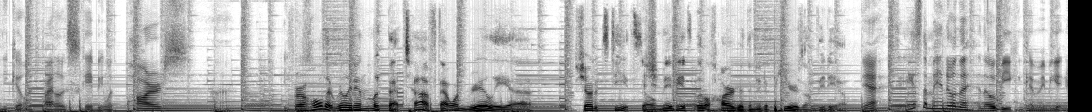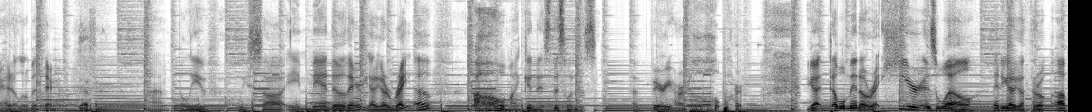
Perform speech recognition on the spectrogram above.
Nico and Philo escaping with Pars. Uh, For a hole that really didn't look that tough, that one really uh, showed its teeth. So maybe it's a little harder than it appears on video. Yeah, I guess the Mando and the, and the OB can kind of maybe get in your head a little bit there. Definitely. Uh, I believe we saw a Mando there. You got to go right of. Oh my goodness, this one is a very hard hole. you got double Mando right here as well. Then you got to go throw up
